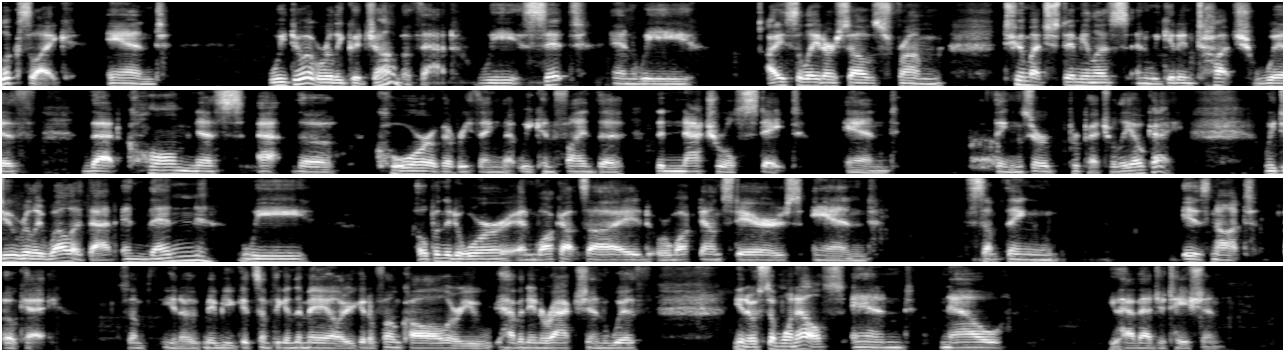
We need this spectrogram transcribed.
looks like. And we do a really good job of that. We sit and we isolate ourselves from too much stimulus and we get in touch with that calmness at the core of everything that we can find the the natural state and things are perpetually okay. We do really well at that. And then we open the door and walk outside or walk downstairs and something is not okay. Some you know maybe you get something in the mail or you get a phone call or you have an interaction with you know someone else and now you have agitation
